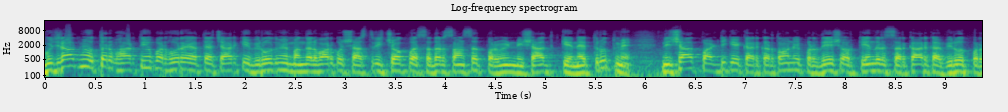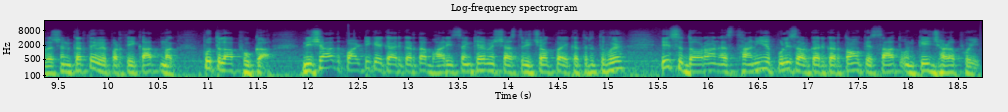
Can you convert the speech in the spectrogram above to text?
गुजरात में उत्तर भारतीयों पर हो रहे अत्याचार के विरोध में मंगलवार को शास्त्री चौक पर सदर सांसद प्रवीण निषाद के नेतृत्व में निषाद पार्टी के कार्यकर्ताओं ने प्रदेश और केंद्र सरकार का विरोध प्रदर्शन करते हुए प्रतीकात्मक पुतला फूका। निषाद पार्टी के कार्यकर्ता भारी संख्या में शास्त्री चौक पर एकत्रित हुए। इस दौरान स्थानीय पुलिस और कार्यकर्ताओं के साथ उनकी झड़प हुई।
